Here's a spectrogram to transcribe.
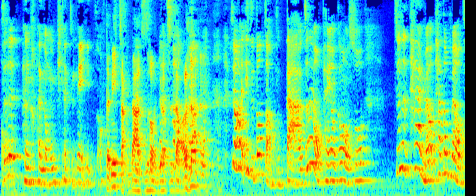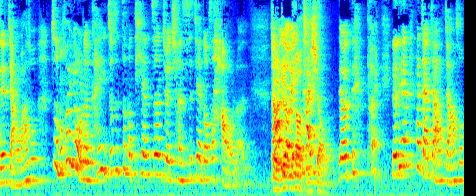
就是很很容易骗的那一种。等你长大之后，你就知道了。就一直都长不大。真的有朋友跟我说，就是他也没有，他都没有直接讲我。他说，怎么会有人可以就是这么天真，觉得全世界都是好人？然后有一天，有点对，有一天他讲讲讲，他说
